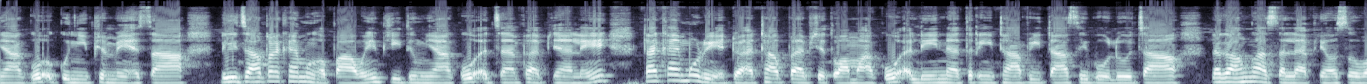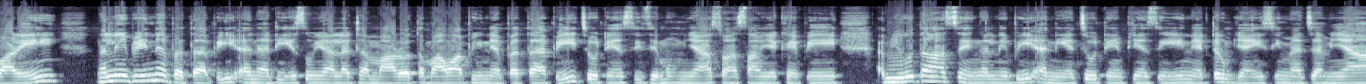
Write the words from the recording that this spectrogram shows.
များကိုအကူအညီဖြစ်မဲ့အစားလေကြောင်းတိုက်ခိုက်မှုအပါအဝင်ပြည်သူများကိုအကြမ်းဖက်ပြန်လဲတိုက်ခိုက်မှုတွေအတွက်အထောက်ပံ့ဖြစ်သွားမှာကိုအလေးနက်တတိထားပြီးတားဆီးဖို့လိုကြောင်း၎င်းကဆက်လက်ပြောဆိုပါတယ်။ငလင်ဘေးနဲ့ပတ်သက်ပြီး NLD အစိုးရလက်ထက်မှာတော့တဘာဝဘေးနဲ့ပတ်သက်ပြီးကြိုတင်စီစဉ်မှုများစွာဆောင်ရွက်ခဲ့ပြီးအမျိုးသားအဆင့်ငလင်ဘေးအန္တရာယ်ကြိုတင်ပြင်ဆင်ရေးနဲ့တုံ့ပြန်ရေးစီမံချက်များ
